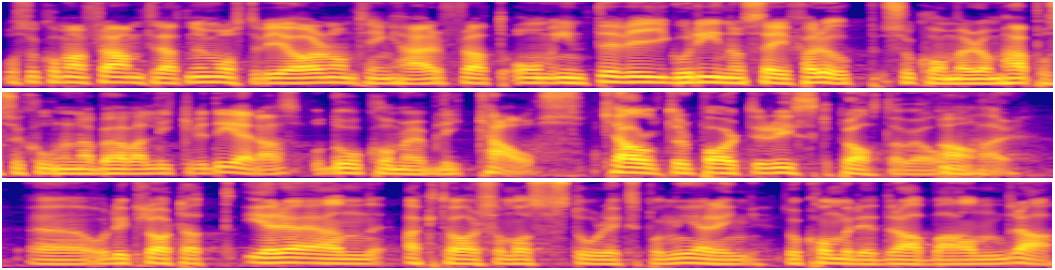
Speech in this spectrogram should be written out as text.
Och så kom man fram till att nu måste vi göra någonting här för att om inte vi går in och safear upp så kommer de här positionerna behöva likvideras och då kommer det bli kaos. Counterparty risk pratar vi om Ja. här. Eh, och det är klart att är det en aktör som har så stor exponering, då kommer det drabba andra.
